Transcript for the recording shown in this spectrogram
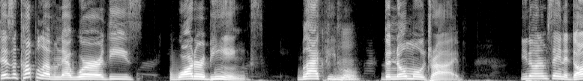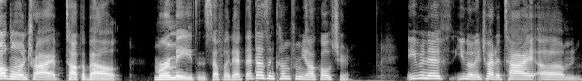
there's a couple of them that were these water beings black people the Nommo tribe. You know what i'm saying? The Dogon tribe talk about mermaids and stuff like that. That doesn't come from y'all culture. Even if you know they try to tie um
